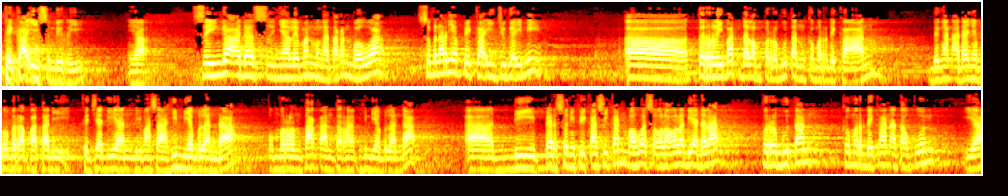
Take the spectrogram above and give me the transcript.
PKI sendiri ya. Sehingga ada senyaleman mengatakan bahwa sebenarnya PKI juga ini uh, terlibat dalam perebutan kemerdekaan dengan adanya beberapa tadi kejadian di masa Hindia Belanda, pemberontakan terhadap Hindia Belanda uh, dipersonifikasikan bahwa seolah-olah dia adalah perebutan kemerdekaan ataupun ya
